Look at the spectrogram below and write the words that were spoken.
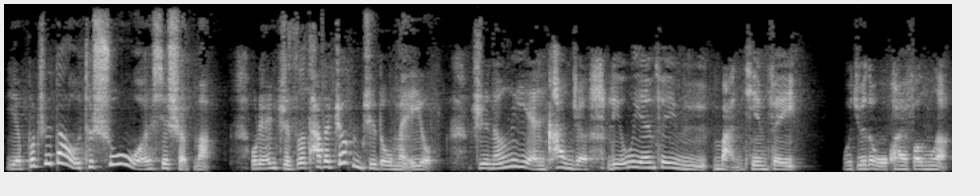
也不知道他说我些什么。我连指责他的证据都没有，只能眼看着流言蜚语满天飞。我觉得我快疯了。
